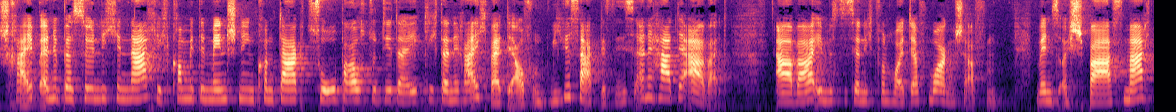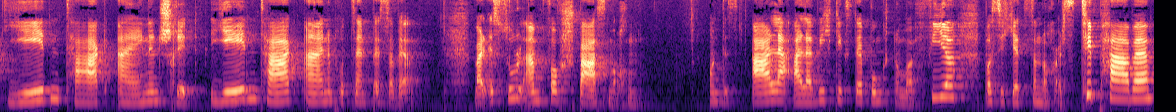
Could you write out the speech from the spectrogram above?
Schreib eine persönliche Nachricht, komm mit den Menschen in Kontakt, so baust du dir da wirklich deine Reichweite auf. Und wie gesagt, es ist eine harte Arbeit. Aber ihr müsst es ja nicht von heute auf morgen schaffen. Wenn es euch Spaß macht, jeden Tag einen Schritt, jeden Tag einen Prozent besser werden. Weil es soll einfach Spaß machen. Und das aller, allerwichtigste Punkt Nummer vier, was ich jetzt dann noch als Tipp habe,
